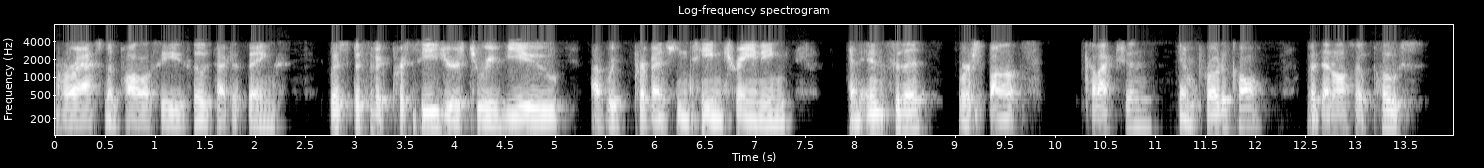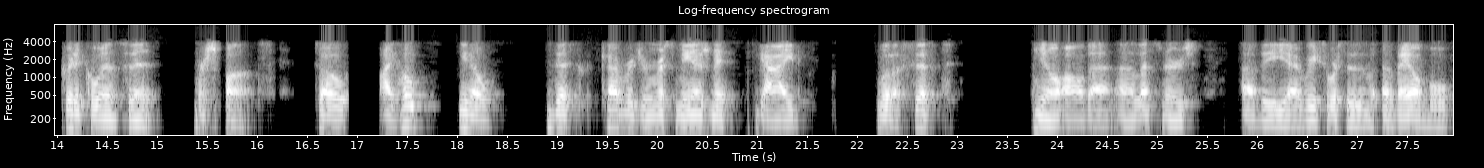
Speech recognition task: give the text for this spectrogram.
harassment policies, those types of things. There's specific procedures to review a prevention team training, an incident response collection and protocol, but then also post critical incident response. So I hope, you know, this coverage and risk management guide will assist, you know, all the uh, listeners of the uh, resources available.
